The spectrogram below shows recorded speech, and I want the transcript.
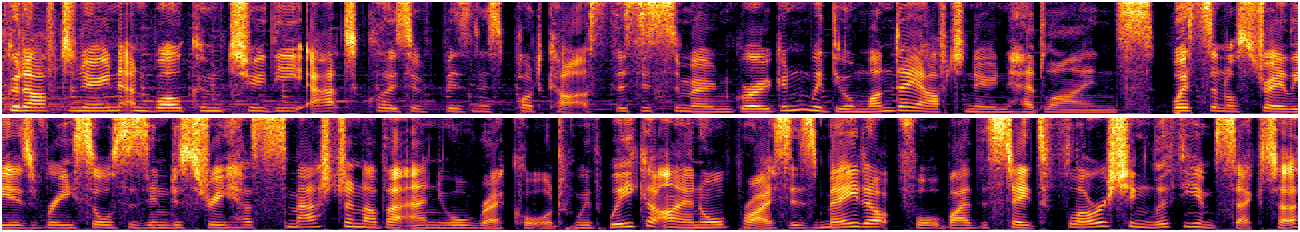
Good afternoon and welcome to the At Close of Business podcast. This is Simone Grogan with your Monday afternoon headlines. Western Australia's resources industry has smashed another annual record, with weaker iron ore prices made up for by the state's flourishing lithium sector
